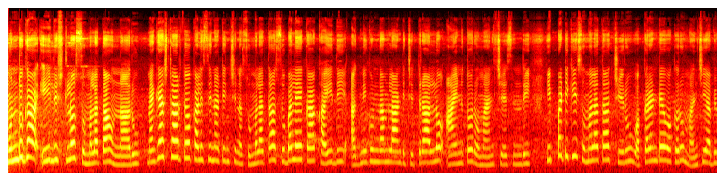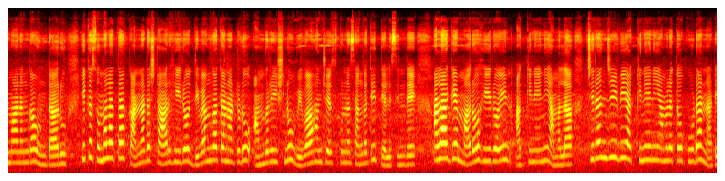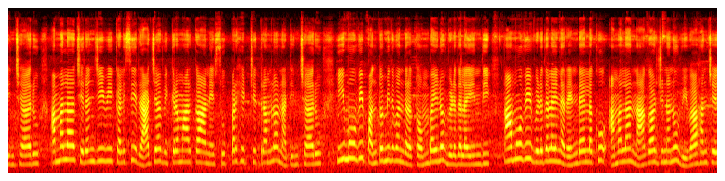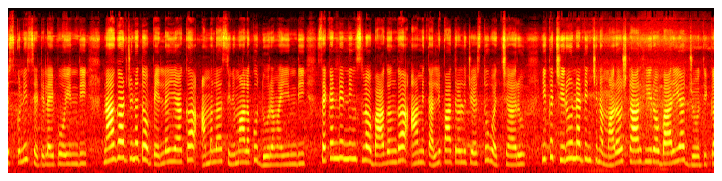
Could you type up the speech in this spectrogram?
ముందుగా ఈ లిస్ట్లో సుమలత ఉన్నారు. మెగాస్టార్తో కలిసి నటించిన సుమలత శుభలేఖ ఖైదీ అగ్నిగుండం లాంటి చిత్రాల్లో ఆయనతో రొమాన్స్ చేసింది. ఇప్పటికీ సుమలత చిరు ఒకరంటే ఒకరు మంచి అభిమానంగా ఉంటారు. ఇక సుమలత కన్నడ స్టార్ హీరో దివంగత నటుడు అంబరీష్ను వివాహం చేసుకున్న సంగతి తెలిసిందే. అలాగే మరో హీరోయిన్ అక్కినేని అమల చిరంజీవి అక్కినేని అమలతో కూడా నటించారు. అమల చిరంజీవి కలిసి రాజా విక్రమార్క అనే సూపర్ హిట్ చిత్రంలో నటించారు. ఈ మూవీ పంతొమ్మిది వందల తొంభైలో విడుదలైంది. ఆ మూవీ విడుదలైన రెండేళ్ళకు అమల నాగార్జునను వివాహం చేసుకుని సెటిల్ అయిపోయింది. నాగార్జునతో పెళ్ళయ్యాక అమల సినిమాలకు దూరమైంది. సెకండ్ ఇన్నింగ్స్లో భాగంగా ఆమె తల్లి పాత్రలు చేస్తూ వచ్చారు. ఇక చిరు నటించిన మరో స్టార్ హీరో భార్య జ్యోతిక.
